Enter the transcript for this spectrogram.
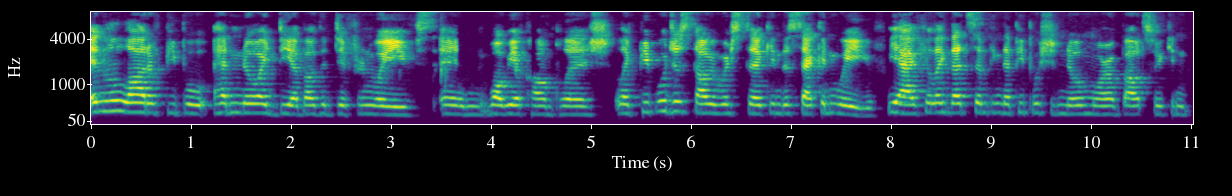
and a lot of people had no idea about the different waves and what we accomplished. Like, people just thought we were stuck in the second wave. Yeah, I feel like that's something that people should know more about so we can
